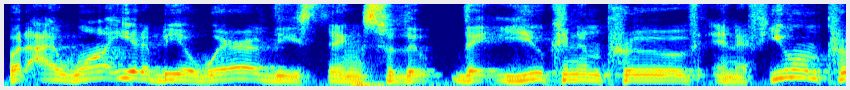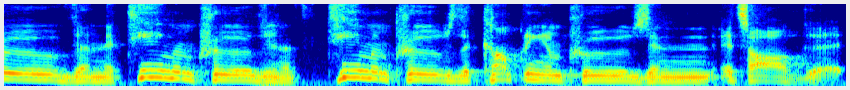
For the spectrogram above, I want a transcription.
But I want you to be aware of these things so that, that you can improve. And if you improve, then the team improves. And if the team improves, the company improves, and it's all good.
